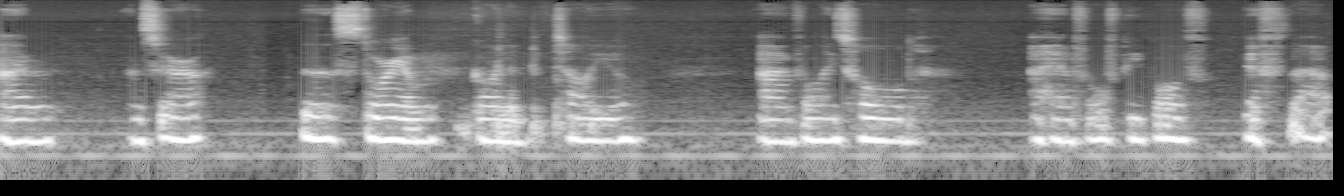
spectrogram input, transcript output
I'm I'm Sarah. The story I'm going to tell you, I've only told a handful of people, if, if that.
